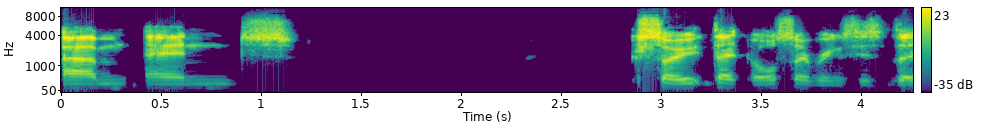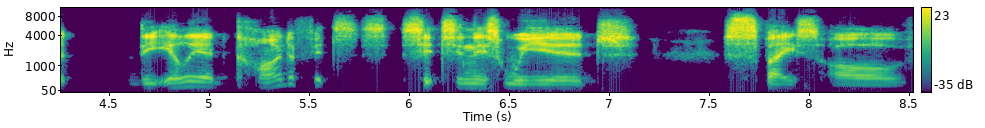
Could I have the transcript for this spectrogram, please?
Um, and so that also brings this that the Iliad kind of fits sits in this weird space of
